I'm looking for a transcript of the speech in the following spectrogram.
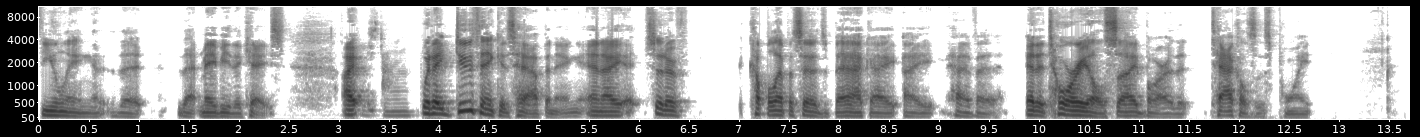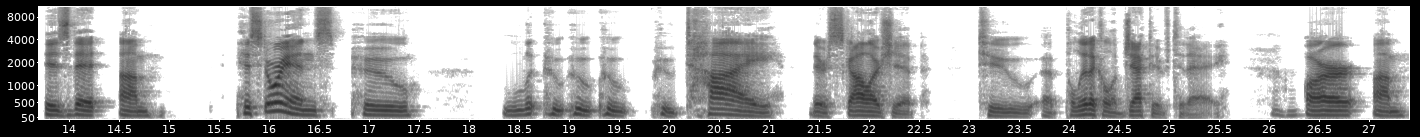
feeling that that may be the case. I what I do think is happening, and I sort of a couple episodes back, I, I have a editorial sidebar that tackles this point, is that um, historians who who who who who tie their scholarship to a political objective today mm-hmm. are um,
